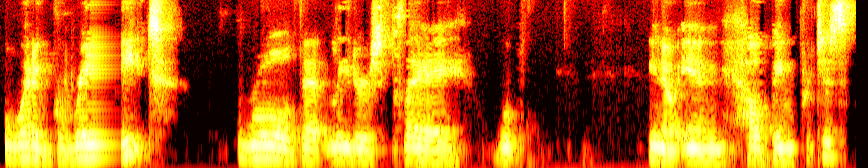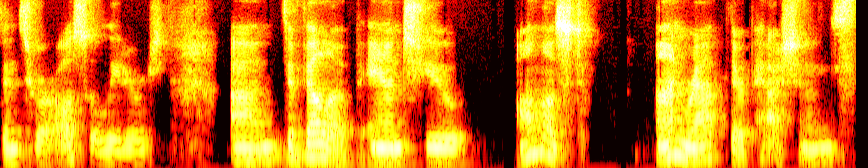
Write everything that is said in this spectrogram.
what a great role that leaders play, you know, in helping participants who are also leaders um, develop and to almost unwrap their passions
